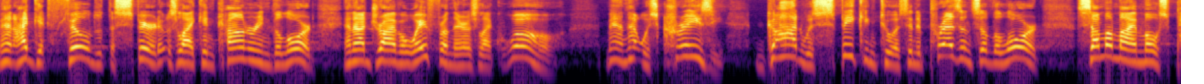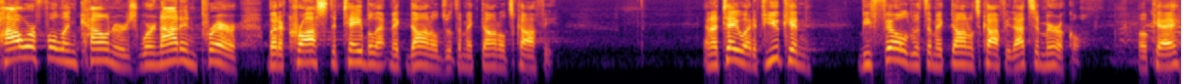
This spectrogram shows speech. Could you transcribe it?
man, I'd get filled with the Spirit. It was like encountering the Lord. And I'd drive away from there. It's like, whoa, man, that was crazy. God was speaking to us in the presence of the Lord. Some of my most powerful encounters were not in prayer, but across the table at McDonald's with a McDonald's coffee. And I tell you what, if you can be filled with the McDonald's coffee, that's a miracle, okay?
